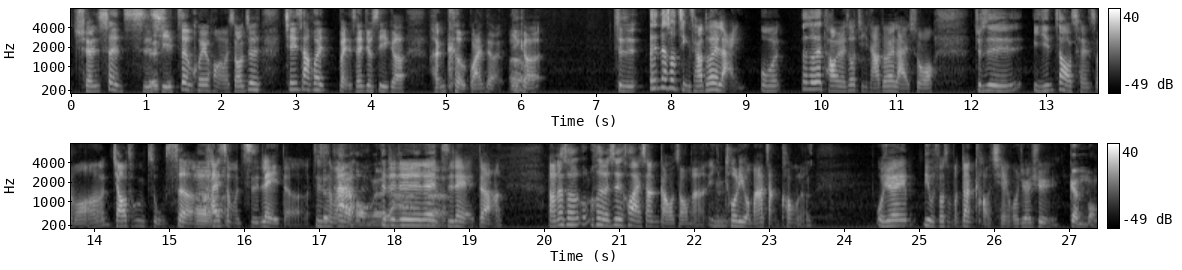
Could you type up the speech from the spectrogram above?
全盛时期正辉煌的时候，就是签唱会本身就是一个很可观的一个，就是哎那时候警察都会来，我们那时候在桃园的时候，警察都会来说，就是已经造成什么交通阻塞还是什么之类的，就是什么太红了，对对对对对之类的，对啊。然后那时候或者是后来上高中嘛，已经脱离我妈掌控了。我觉得，例如说什么段考前，我就会去更猛。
